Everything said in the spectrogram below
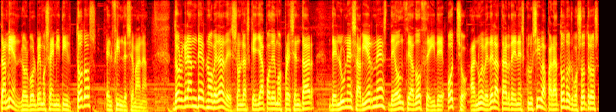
También los volvemos a emitir todos el fin de semana. Dos grandes novedades son las que ya podemos presentar de lunes a viernes, de 11 a 12 y de 8 a 9 de la tarde en exclusiva para todos vosotros,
